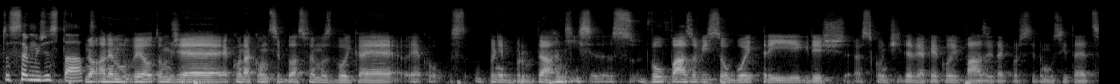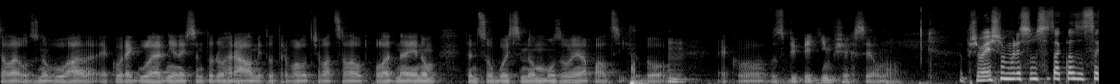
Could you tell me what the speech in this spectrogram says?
To se může stát. No a nemluvě o tom, že jako na konci Blasphemous 2 je jako úplně brutální dvoufázový souboj, který když skončíte v jakékoliv fázi, tak prostě to musíte jet celé od znovu a jako regulérně, než jsem to dohrál, mi to trvalo třeba celé odpoledne, jenom ten souboj jsem měl mozoly na palcích, to bylo Hmm. jako s vypětím všech sil, no. Přemýšlím, kde jsem se takhle zase...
